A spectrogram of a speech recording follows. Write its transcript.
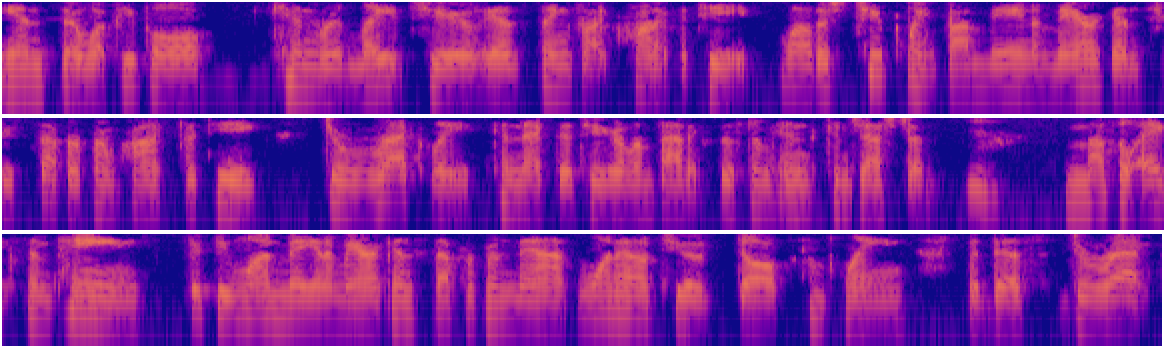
And so what people can relate to is things like chronic fatigue. Well, there's 2.5 million Americans who suffer from chronic fatigue directly connected to your lymphatic system and congestion. Hmm. Muscle aches and pains. 51 million Americans suffer from that. One out of two adults complain with this direct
